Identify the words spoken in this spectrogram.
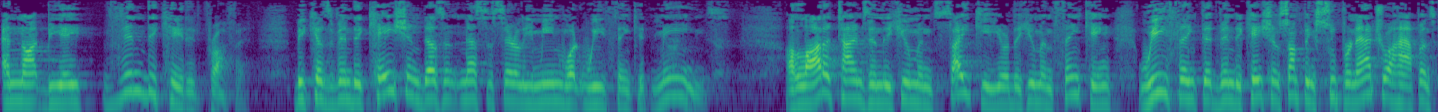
and not be a vindicated prophet. Because vindication doesn't necessarily mean what we think it means. A lot of times in the human psyche or the human thinking, we think that vindication, something supernatural happens,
